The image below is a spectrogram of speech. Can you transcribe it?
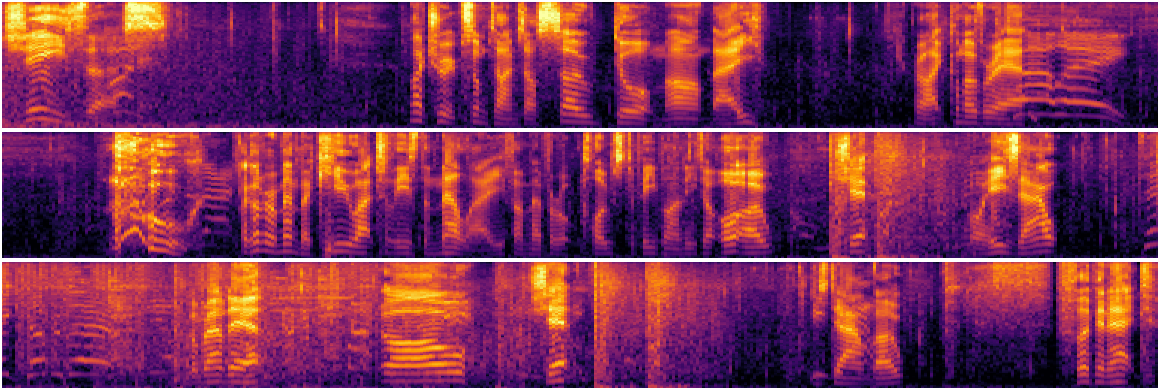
Jesus. My troops sometimes are so dumb, aren't they? Right, come over here. Ooh, I gotta remember, Q actually is the melee if I'm ever up close to people I need to... Uh-oh. Shit. Oh, he's out. Take cover there! Come round here. Oh, shit. He's down, though. Flipping heck.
